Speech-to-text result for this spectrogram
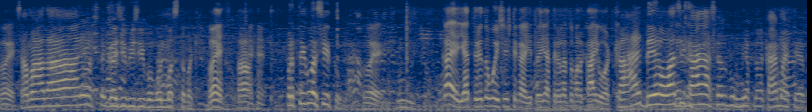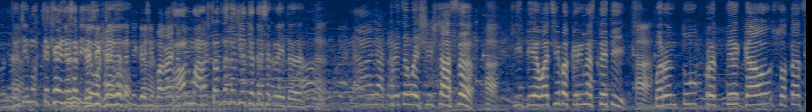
होय. समाधान वाटतं गजी बिजी बघून मस्त बाकी होय. हा. प्रत्येक वर्षी येतो. होय. काय यात्रेचं वैशिष्ट्य काय? इथं यात्रेला तुम्हाला काय वाटतं? काय देवाची काय असेल भूमी आपल्याला काय माहिती आहे पण गजी नृत्य खेळण्यासाठी गजी खेळण्यासाठी. गजी बघायसाठी. ऑल महाराष्ट्रातलं गजी येते ते सगळे इथं. या यात्रेचं वैशिष्ट्य असं हा. की देवाची बकरी नसते ती हा. परंतु प्रत्येक गाव स्वतःच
